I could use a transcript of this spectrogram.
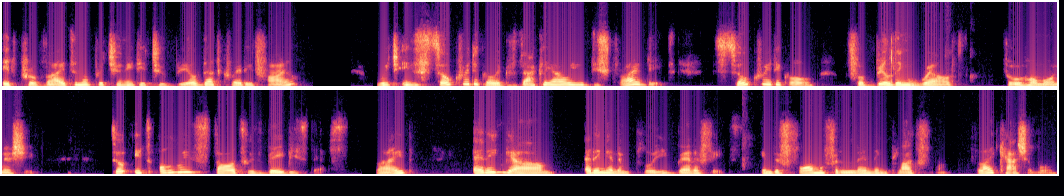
It provides an opportunity to build that credit file, which is so critical, exactly how you described it, so critical for building wealth through home ownership. So it always starts with baby steps, right? Adding, um, adding an employee benefits in the form of a lending platform like Kashable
